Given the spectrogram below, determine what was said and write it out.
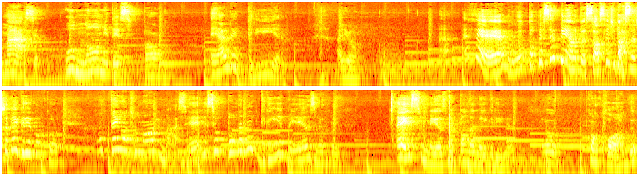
Márcia, o nome desse pão é alegria. Aí eu. Ah, é, eu tô percebendo, o pessoal sente bastante alegria com o pão. Não tem outro nome, Márcia. É, esse é o pão da alegria mesmo. Eu falei, é isso mesmo, é pão da alegria. Eu concordo.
